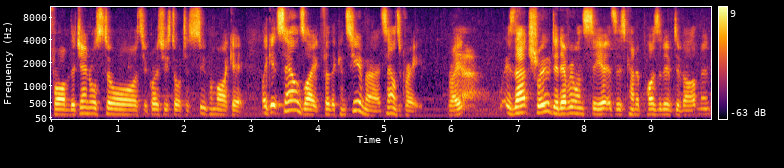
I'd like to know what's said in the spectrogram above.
from the general store to grocery store to supermarket, like it sounds like for the consumer, it sounds great, right? Yeah. Is that true? Did everyone see it as this kind of positive development?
